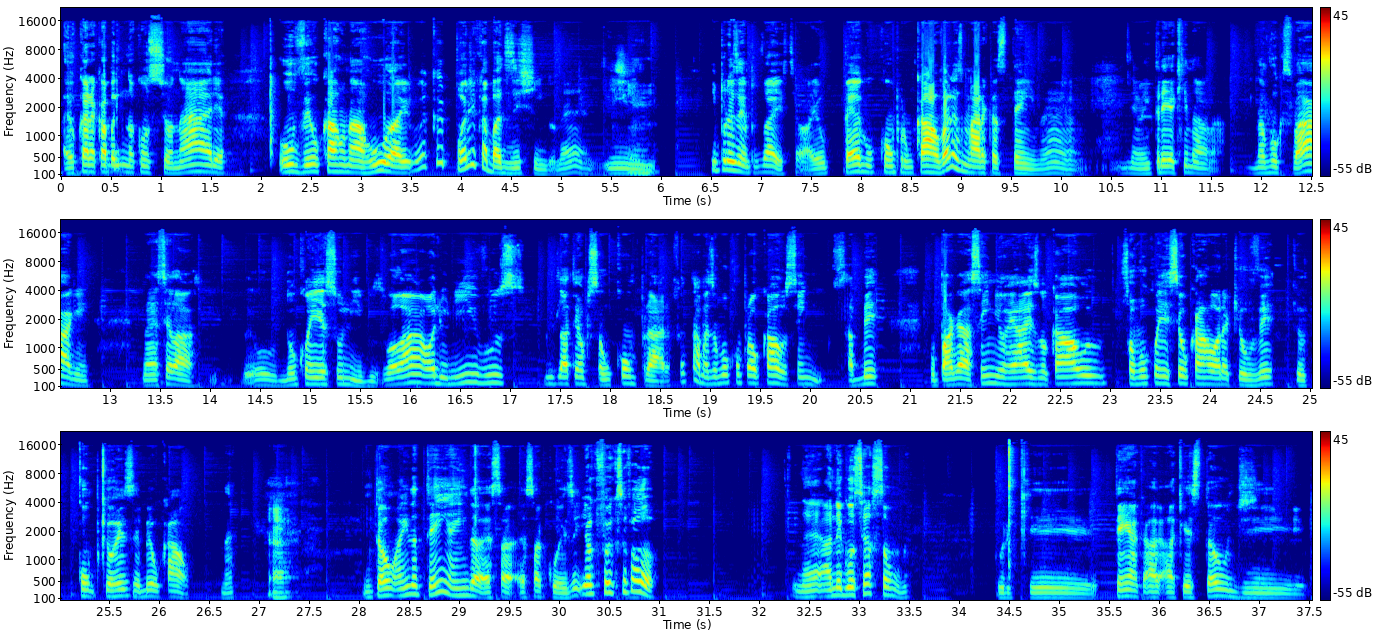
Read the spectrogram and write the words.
aí o cara acaba indo na concessionária, ou vê o carro na rua, aí pode acabar desistindo, né? E, Sim. E por exemplo, vai, sei lá, eu pego, compro um carro, várias marcas têm, né? Eu entrei aqui na, na Volkswagen, né? Sei lá, eu não conheço o Nivus. Vou lá, olho o Nivus, e lá tem a opção comprar. Eu falei, tá, mas eu vou comprar o carro sem saber. Vou pagar 100 mil reais no carro, só vou conhecer o carro a hora que eu ver, que eu, que eu receber o carro, né? É. Então ainda tem ainda essa, essa coisa. E é o que foi que você falou. Né? A negociação, né? Porque tem a, a- questão de.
